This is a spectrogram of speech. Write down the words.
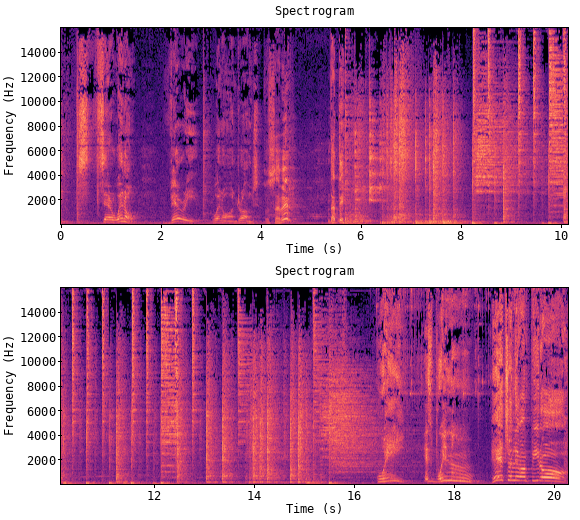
ser bueno. Very bueno on drums. Pues a ver, date. Es bueno. ¡Échale, vampiro!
